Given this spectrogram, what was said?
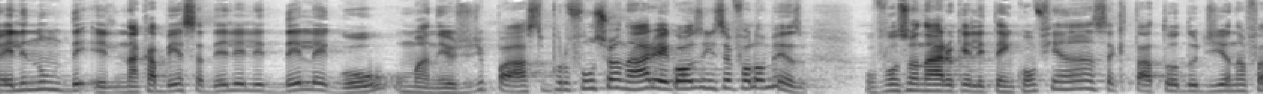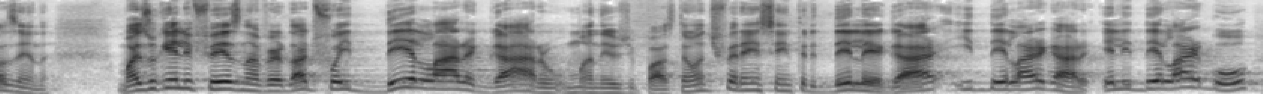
ele não ele, na cabeça dele ele delegou o manejo de pasto para o funcionário, é igualzinho você falou mesmo. Um funcionário que ele tem confiança, que está todo dia na fazenda. Mas o que ele fez, na verdade, foi delargar o manejo de pasto. Tem uma diferença entre delegar e delargar. Ele delargou,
